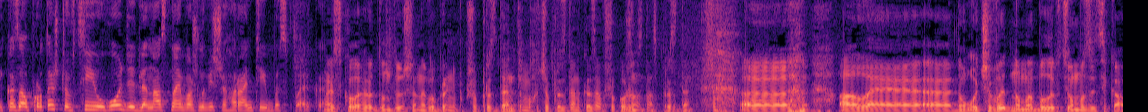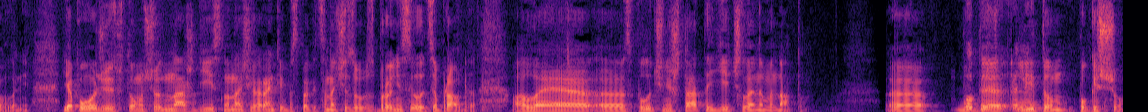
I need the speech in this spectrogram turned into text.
І казав про те, що в цій угоді для нас найважливіші гарантії безпеки. Ми з колегою Дундою ще не вибрані, поки що президентами, хоча президент казав, що кожен з нас президент. Е, але е, ну, очевидно, ми були в цьому зацікавлені. Я погоджуюсь в тому, що наш дійсно наші гарантії безпеки це наші збройні сили, це правда. Але е, Сполучені Штати є членами НАТО. Буде що, літом поки що.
